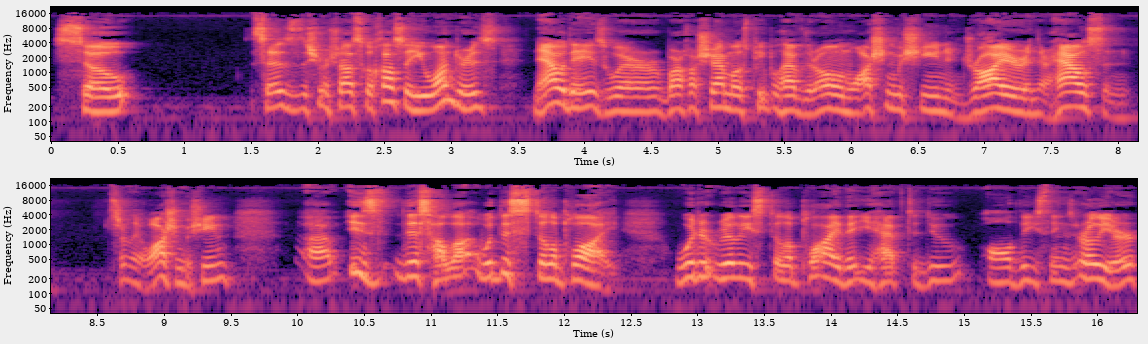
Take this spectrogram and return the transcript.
So, says the Shemar he wonders Nowadays, where Baruch Hashem, most people have their own washing machine and dryer in their house, and certainly a washing machine, uh, is this halal? Would this still apply? Would it really still apply that you have to do all these things earlier?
